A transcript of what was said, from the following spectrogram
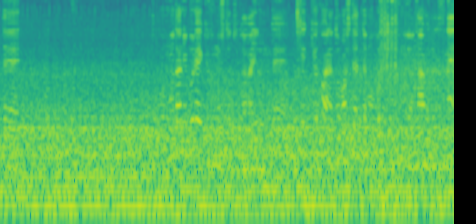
って無駄にブレーキ踏む人とかがいるんで結局はね飛ばしてってもブレーキ踏むようになるんですね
